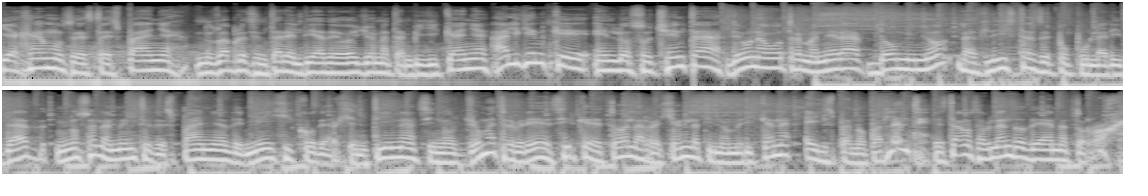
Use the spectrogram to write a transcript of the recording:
Viajamos hasta España. Nos va a presentar el día de hoy Jonathan Villicaña, alguien que en los 80 de una u otra manera dominó las listas de popularidad, no solamente de España, de México, de Argentina, sino yo me atrevería a decir que de toda la región latinoamericana e hispanoparlante. Estamos hablando de Ana Torroja.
